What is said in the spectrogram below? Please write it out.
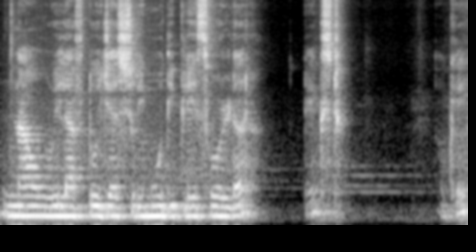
now we'll have to just remove the placeholder text. Okay.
